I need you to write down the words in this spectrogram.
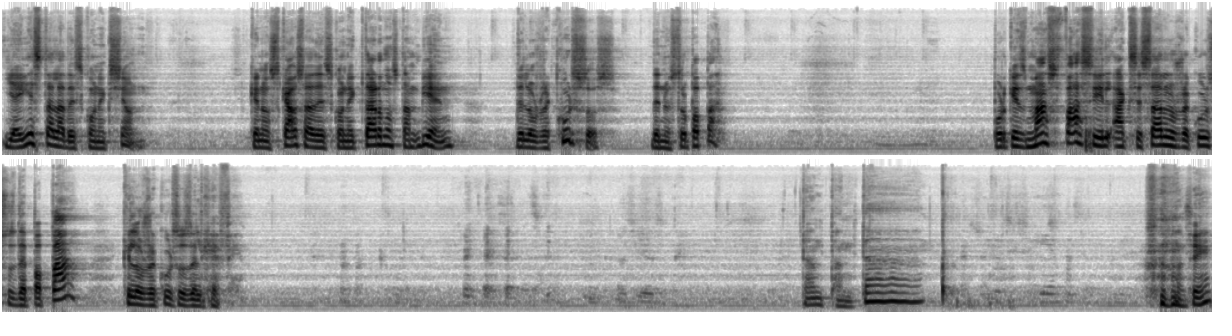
Y ahí está la desconexión, que nos causa desconectarnos también de los recursos de nuestro papá. Porque es más fácil accesar los recursos de papá que los recursos del jefe. Tan, tan, tan.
